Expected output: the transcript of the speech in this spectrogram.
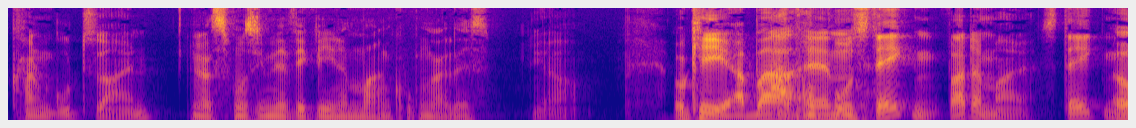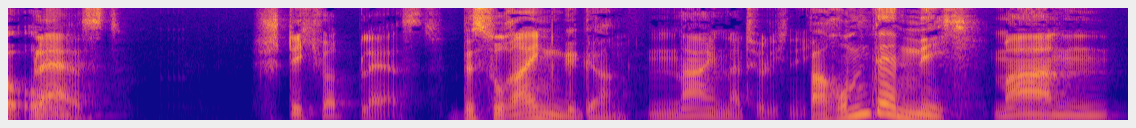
kann gut sein. Das muss ich mir wirklich nochmal angucken, alles. Ja. Okay, aber Apropos ähm, Staken, warte mal. Staken, Oh, oh. Blast. Stichwort Blast. bist du reingegangen? Nein, natürlich nicht. Warum denn nicht? Mann,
